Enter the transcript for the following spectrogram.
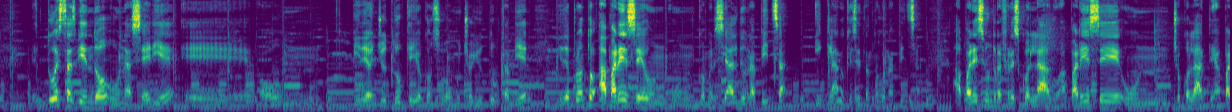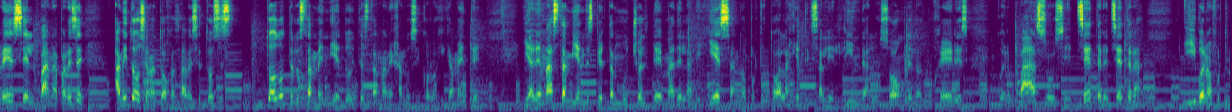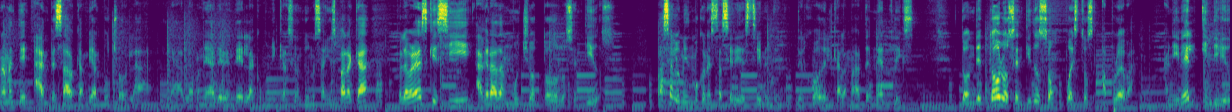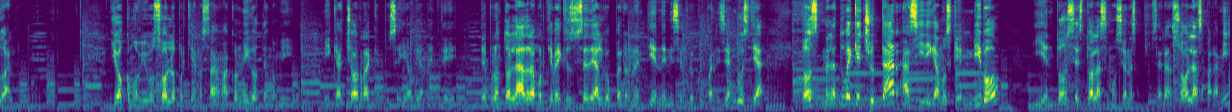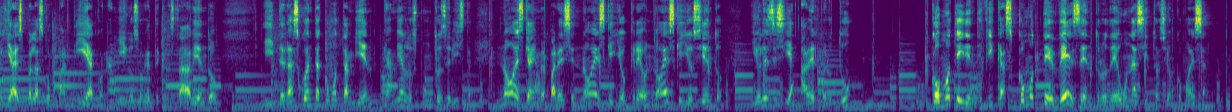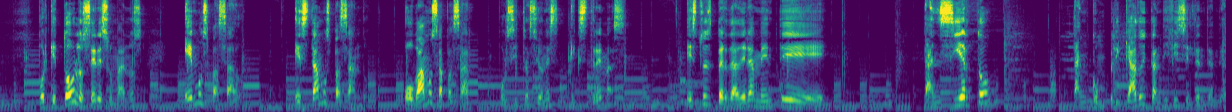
tú estás viendo una serie eh, o un video en YouTube, que yo consumo mucho YouTube también, y de pronto aparece un, un comercial de una pizza y claro que se te antoja una pizza. Aparece un refresco helado, aparece un chocolate, aparece el pan, aparece... A mí todo se me antoja, ¿sabes? Entonces todo te lo están vendiendo y te están manejando psicológicamente. Y además también despiertan mucho el tema de la belleza, ¿no? Porque toda la gente que sale linda, los hombres, las mujeres, cuerpazos, etcétera, etcétera. Y bueno, afortunadamente ha empezado a cambiar mucho la, manera de vender la comunicación de unos años para acá. Pero la verdad es que sí agradan mucho todos los sentidos. Pasa lo mismo con esta serie de streaming del, juego del calamar de Netflix, donde todos los sentidos son puestos a prueba, a nivel individual. Yo como vivo solo porque ya no está mamá conmigo, tengo mi, mi cachorra que pues ella obviamente de pronto ladra porque ve que sucede algo pero no entiende ni se preocupa ni se angustia. Entonces me la tuve que chutar así digamos que en vivo y entonces todas las emociones pues, eran solas para mí. Ya después las compartía con amigos o gente que la estaba viendo y te das cuenta cómo también cambian los puntos de vista. No es que a mí me parece, no es que yo creo, no es que yo siento. Yo les decía, a ver, pero tú, ¿cómo te identificas? ¿Cómo te ves dentro de una situación como esa? Porque todos los seres humanos hemos pasado, estamos pasando o vamos a pasar por situaciones extremas. esto es verdaderamente tan cierto, tan complicado y tan difícil de entender.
